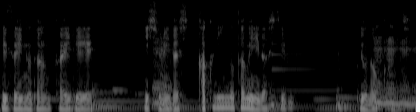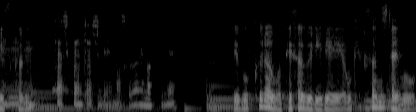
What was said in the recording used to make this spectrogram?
デザインの段階で一緒に出し、確認のために出してるような感じですかね。うんうんうんうん確かに確かに。まあそれはありますね。で、僕らも手探りで、お客さん自体も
